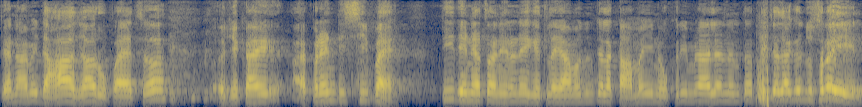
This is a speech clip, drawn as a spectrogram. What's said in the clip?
त्यांना आम्ही दहा हजार रुपयाचं जे काय अप्रेंटिसशिप आहे ती देण्याचा निर्णय घेतला. यामधून त्याला कामही नोकरी मिळाल्यानंतर त्याच्या जागी दुसरा येईल.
